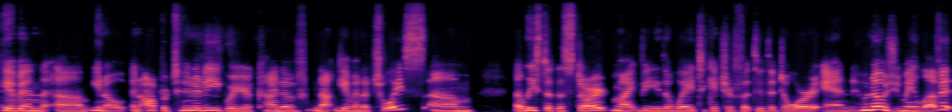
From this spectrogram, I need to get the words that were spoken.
given um, you know an opportunity where you're kind of not given a choice um, at least at the start might be the way to get your foot through the door and who knows you may love it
